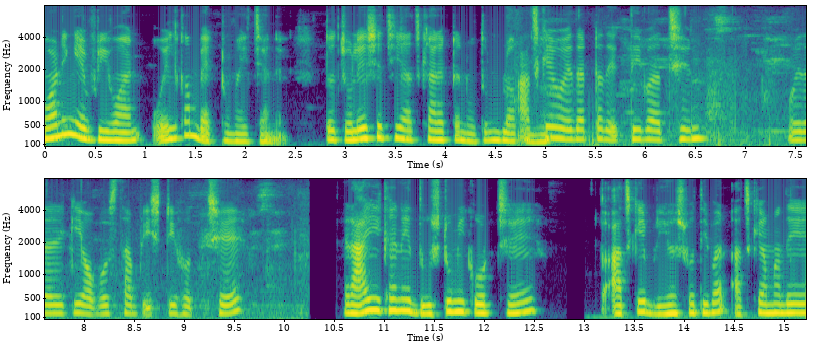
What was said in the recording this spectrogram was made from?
morning everyone. Welcome back to my channel. তো চলে এসেছি আজকে আর একটা নতুন ব্লগ আজকে ওয়েদারটা দেখতেই পাচ্ছেন। ওয়েদারের কি অবস্থা বৃষ্টি হচ্ছে। রাই এখানে দুষ্টুমি করছে। তো আজকে বৃহস্পতিবার আজকে আমাদের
